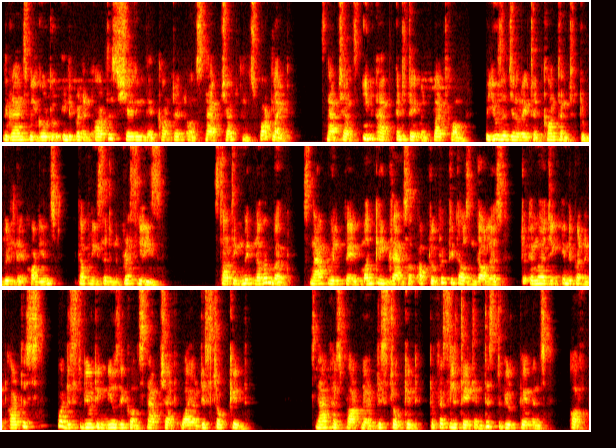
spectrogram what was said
The grants will go to independent artists sharing their content on Snapchat and Spotlight, Snapchat's in app entertainment platform for user generated content to build their audience, the company said in a press release. Starting mid November, Snap will pay monthly grants of up to $50,000 to emerging independent artists are distributing music on Snapchat via DistroKid. Snap has partnered DistroKid to facilitate and distribute payments of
